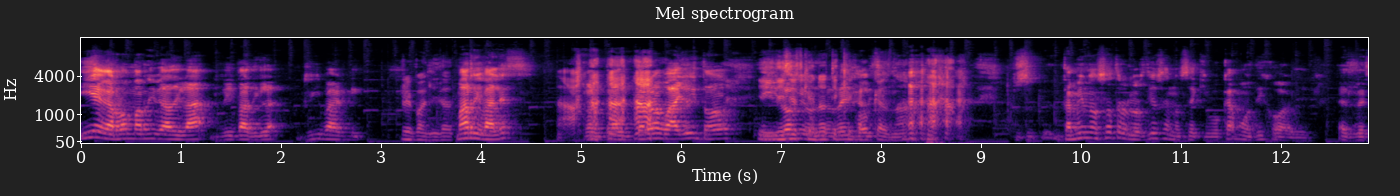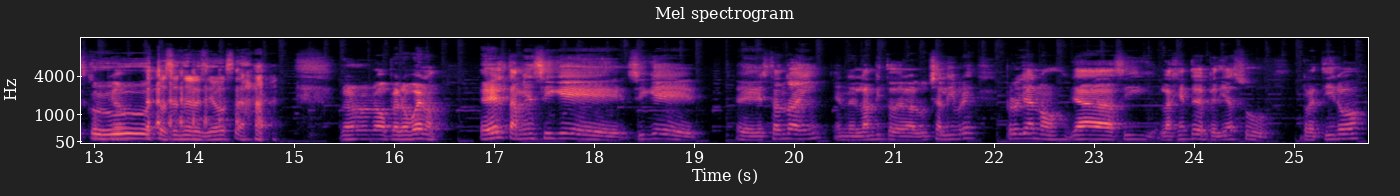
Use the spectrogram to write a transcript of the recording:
Y agarró más rivalidad, rivalidad, rival- Rivalidad. más rivales Ah. contra el perro aguayo y todo. Y, dices Domi, que no te equivocas. ¿no? Pues, también nosotros los dioses nos equivocamos, dijo el, el escorpión. Uh, entonces no eres Dios. No, no, no, pero bueno, él también sigue, sigue eh, estando ahí en el ámbito de la lucha libre, pero ya no, ya sí, la gente le pedía su retiro,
